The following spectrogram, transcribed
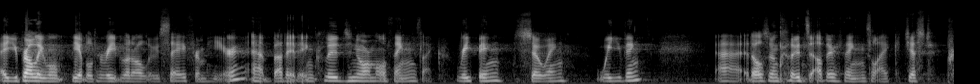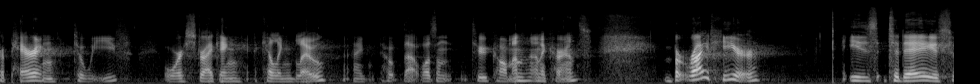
Uh, you probably won't be able to read what all those say from here, uh, but it includes normal things like reaping, sowing, weaving. Uh, it also includes other things like just preparing to weave or striking a killing blow. I hope that wasn't too common an occurrence. But right here is today's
